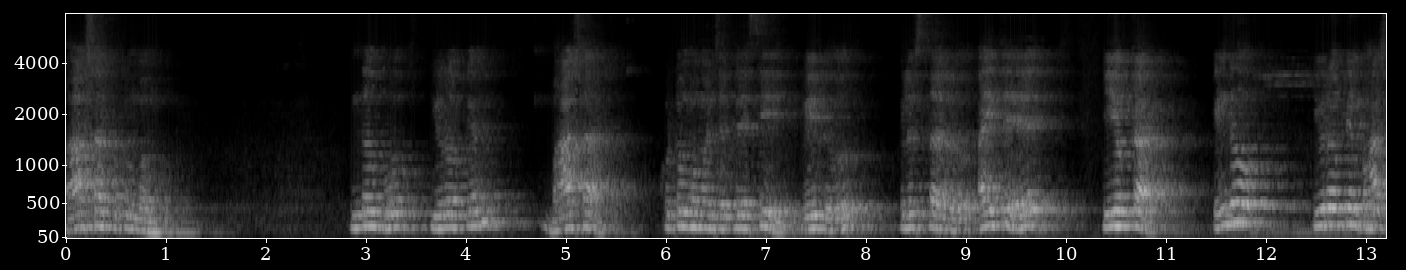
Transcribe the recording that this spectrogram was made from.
భాషా కుటుంబం. ఇండో యూరోపియన్ భాష కుటుంబం అని చెప్పేసి వీళ్ళు పిలుస్తారు. అయితే ఈ యొక్క ఇండో యూరోపియన్ భాష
